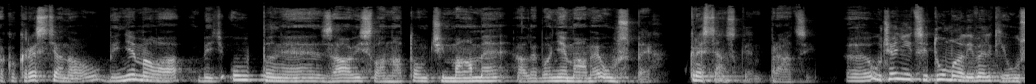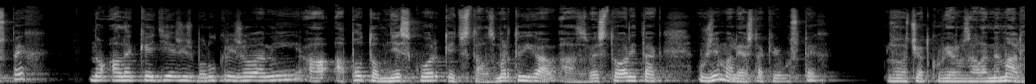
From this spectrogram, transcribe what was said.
ako kresťanov by nemala byť úplne závislá na tom, či máme alebo nemáme úspech kresťanskej práci. E, učeníci tu mali veľký úspech, no ale keď Ježiš bol ukrižovaný a, a potom neskôr, keď vstal z mŕtvych a, a zvestovali, tak už nemali až taký úspech. Zo začiatku v Jeruzaleme mali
